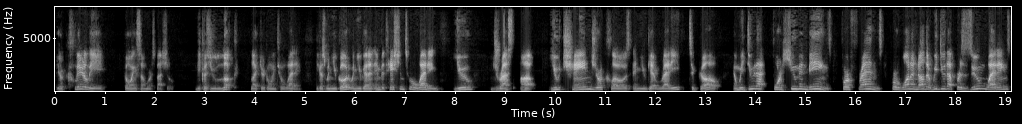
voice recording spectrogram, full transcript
you're clearly going somewhere special. Because you look like you're going to a wedding. Because when you go to, when you get an invitation to a wedding, you dress up. You change your clothes and you get ready to go. And we do that for human beings for friends, for one another. We do that for Zoom weddings,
